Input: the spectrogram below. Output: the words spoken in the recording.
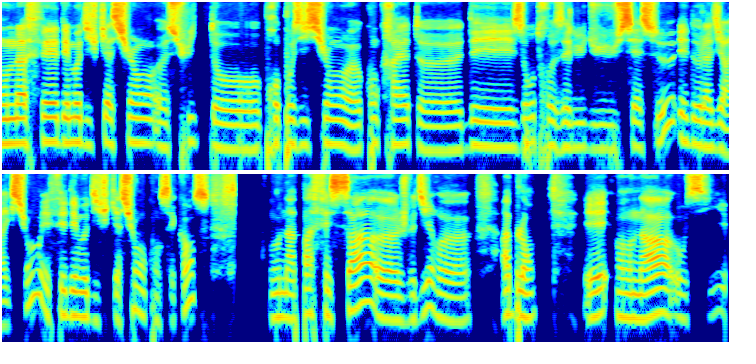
On a fait des modifications euh, suite aux propositions euh, concrètes euh, des autres élus du CSE et de la direction et fait des modifications en conséquence. On n'a pas fait ça, je veux dire, à blanc. Et on a aussi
